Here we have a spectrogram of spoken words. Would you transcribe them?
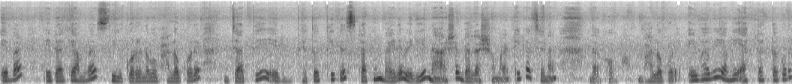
এবার এটাকে আমরা সিল করে নেব ভালো করে, যাতে এর ভেতর থেকে স্টাফিং বাইরে বেরিয়ে না আসে বেলার সময়। ঠিক আছে না? দেখো, ভালো করে। এইভাবেই আমি একটা একটা করে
